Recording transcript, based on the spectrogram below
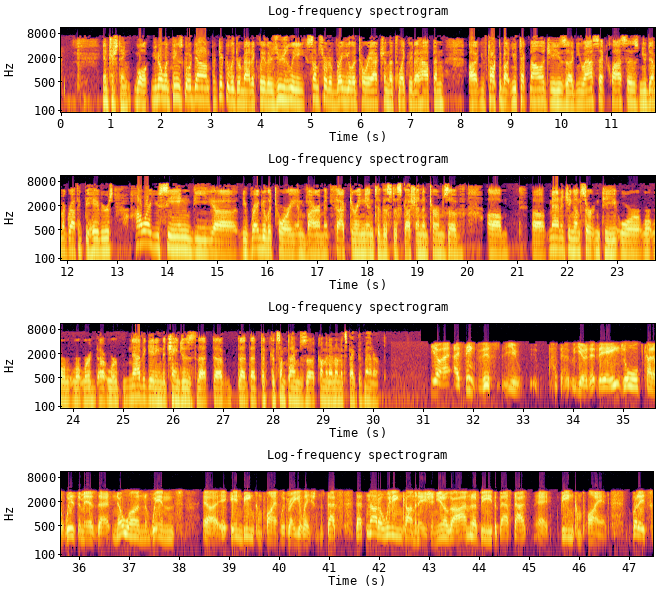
Interesting. Well, you know, when things go down particularly dramatically, there's usually some sort of regulatory action that's likely to happen. Uh, you've talked about new technologies, uh, new asset classes, new demographic behaviors. How are you seeing the uh, the regulatory environment factoring into this discussion in terms of um, uh, managing uncertainty or or or, or, uh, or navigating the changes that uh, that, that that could sometimes uh, come in an unexpected manner. You know, I, I think this you you know the, the age old kind of wisdom is that no one wins. Uh, in being compliant with regulations, that's that's not a winning combination. You know, I'm going to be the best at, at being compliant, but it's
